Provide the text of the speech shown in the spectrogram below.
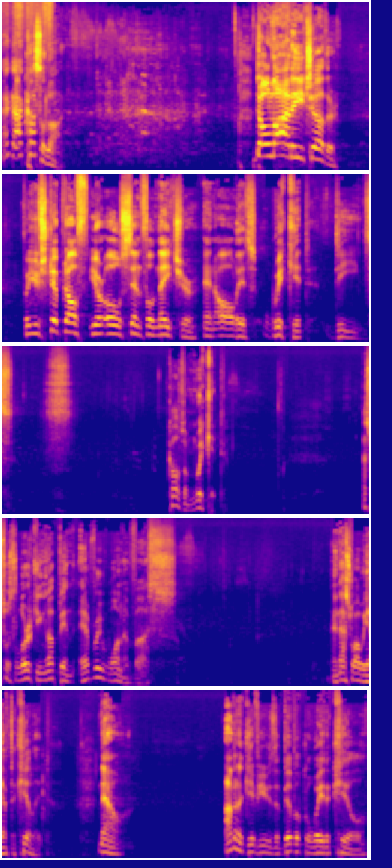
that guy cuss a lot. Don't lie to each other, for you stripped off your old sinful nature and all its wicked deeds. Calls them wicked. That's what's lurking up in every one of us. And that's why we have to kill it. Now, I'm going to give you the biblical way to kill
